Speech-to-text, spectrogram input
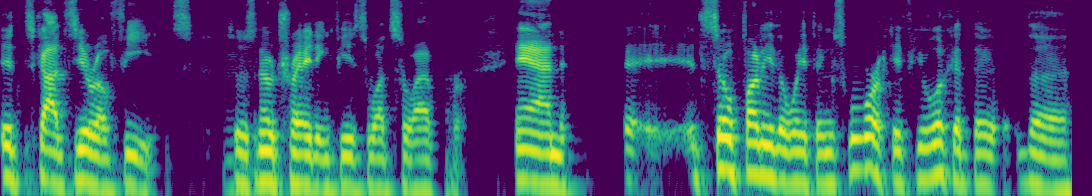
it's got zero fees, so there's no trading fees whatsoever. And it's so funny the way things work. If you look at the the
